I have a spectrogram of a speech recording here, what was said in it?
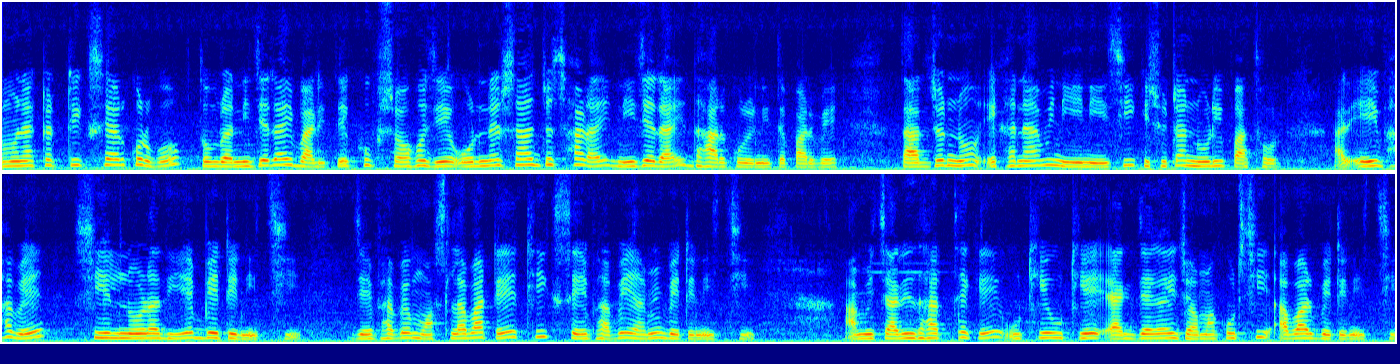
এমন একটা ট্রিক শেয়ার করব, তোমরা নিজেরাই বাড়িতে খুব সহজে অন্যের সাহায্য ছাড়াই নিজেরাই ধার করে নিতে পারবে। তার জন্য এখানে আমি নিয়ে নিয়েছি কিছুটা নুড়ি পাথর আর এইভাবে শিল নোড়া দিয়ে বেটে নিচ্ছি। যেভাবে মশলা বাটে, ঠিক সেইভাবেই আমি বেটে নিচ্ছি। আমি চারিধার থেকে উঠিয়ে উঠিয়ে এক জায়গায় জমা করছি, আবার বেটে নিচ্ছি।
